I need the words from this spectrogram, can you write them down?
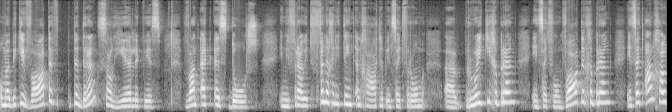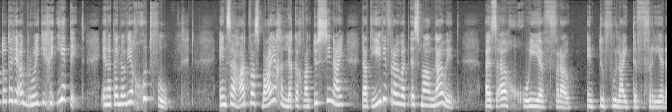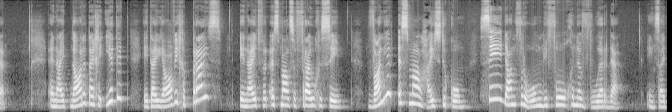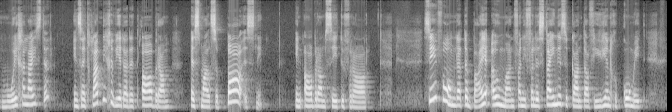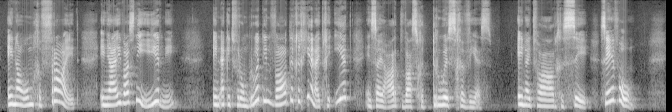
om een bykie water te drink sal heerlik wees, want ek is dors. En die vrou het vinnig in die tent ingehaardloop en sy het vir hom uh, broekie gebring, en sy het vir hom water gebring, en sy het aangehou tot hy die ou broekie geëet het, en dat hy nou weer goed voel. En sy hart was baie gelukkig, want toe sien hy, dat hierdie vrou wat Ismael nou het, is een goeie vrou, en toe voel hy tevrede. En hy het, nadat hy geëet het, het hy Yahweh geprys, en hy het vir Ismael sy vrou gesê, wanneer Ismael huis toe kom, sê dan vir hom die volgende woorde. En sy het mooi geluister, en sy het glad nie geweet dat het Abraham Ismael sy pa is nie. En Abraham sê toe vir haar, sê vir hom dat een baie ou man van die Filistijnse kant af hierheen gekom het, en na hom gevra het, en hy was nie hier nie, en ek het vir hom brood en water gegeen, hy het geëet, en sy hart was getroos gewees. en hy het vir haar gesê, sê vir hom,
